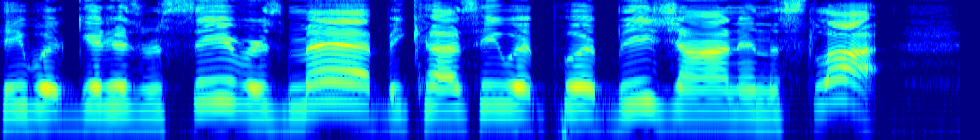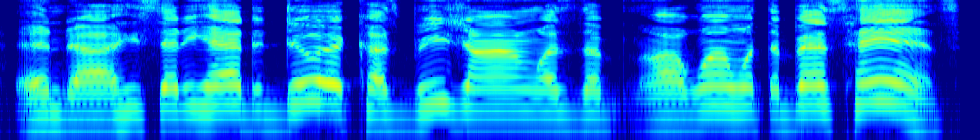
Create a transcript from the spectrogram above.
he would get his receivers mad because he would put Bijan in the slot. And uh, he said he had to do it because Bijan was the uh, one with the best hands.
